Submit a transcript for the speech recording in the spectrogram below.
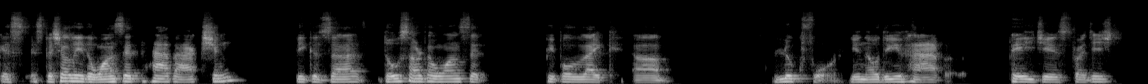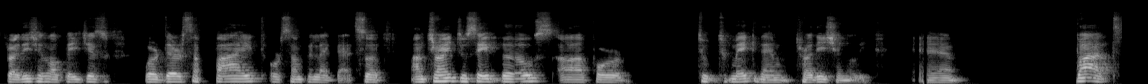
especially the ones that have action, because uh, those are the ones that people like uh, look for? You know, do you have pages, tradi- traditional pages where there's a fight or something like that? So I'm trying to save those uh, for to to make them traditionally. Um, but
